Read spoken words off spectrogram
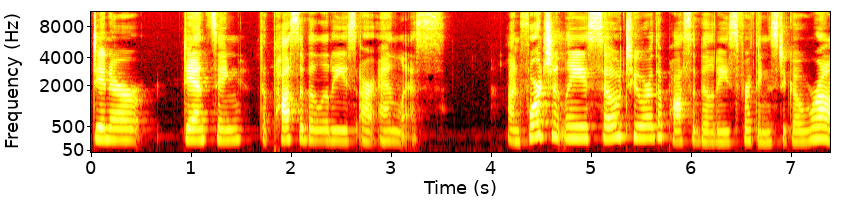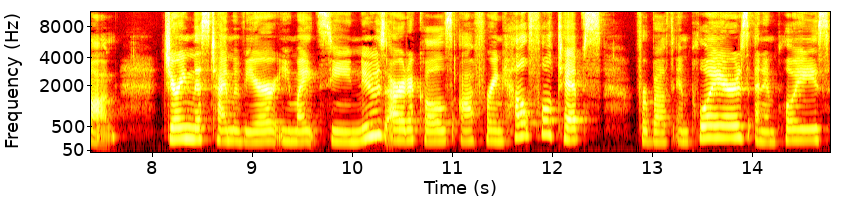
dinner, dancing. The possibilities are endless. Unfortunately, so too are the possibilities for things to go wrong. During this time of year, you might see news articles offering helpful tips for both employers and employees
